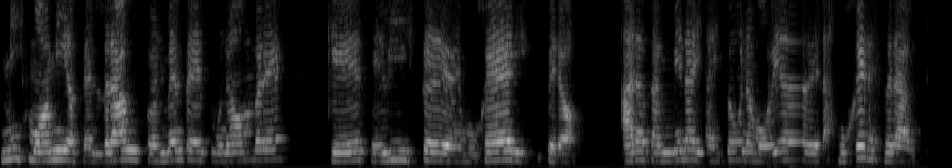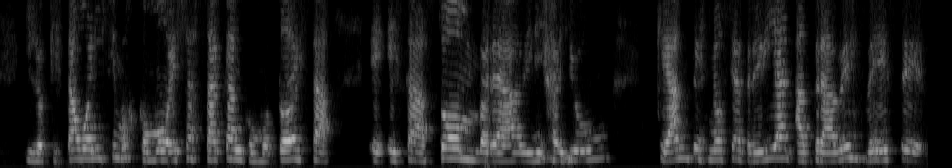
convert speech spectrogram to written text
mismo a mí, o sea, el drag usualmente es un hombre que se viste de mujer, pero ahora también hay, hay toda una movida de las mujeres drag, y lo que está buenísimo es cómo ellas sacan como toda esa, esa sombra, diría Jung, que antes no se atrevían a través de, ese,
